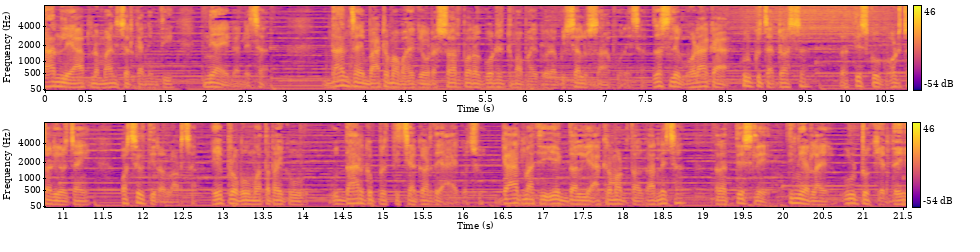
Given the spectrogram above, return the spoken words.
दानले आफ्ना मानिसहरूका निम्ति न्याय गर्नेछ। दान चाहिँ बाटोमा भएको एउटा सर्प र गोडेटमा भएको एउटा विषालु साँप हुनेछ जसले घोडाका कुर्कुचा डस्छ र त्यसको घोडचडीहरू चाहिँ पछिल्तिर लड्छ। हे प्रभु म तपाईँको उद्धारको प्रतीक्षा गर्दै आएको छु। गादमाथि एक दलले आक्रमण त गर्नेछ र त्यसले तिनीहरूलाई उल्टो खेद्दै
